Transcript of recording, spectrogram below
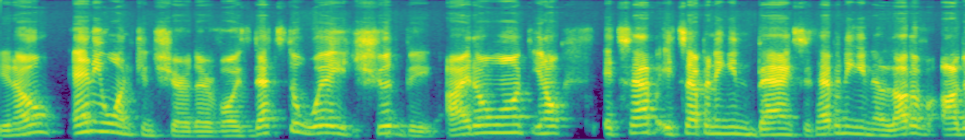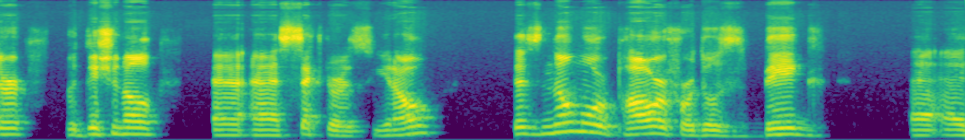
You know, anyone can share their voice. That's the way it should be. I don't want, you know, it's hap- it's happening in banks. It's happening in a lot of other traditional uh, uh, sectors. You know, there's no more power for those big uh, uh,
